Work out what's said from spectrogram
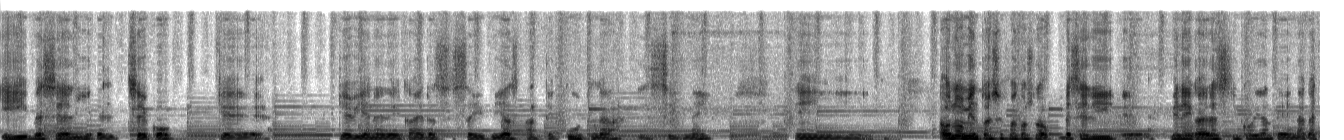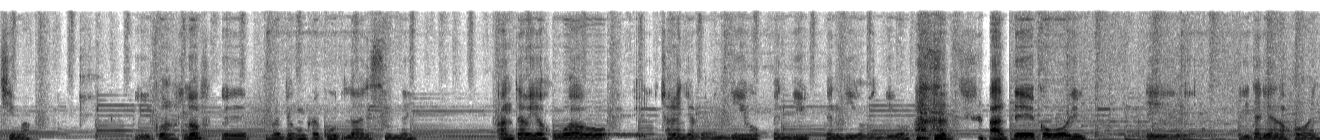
y Veseli, el checo, que, que viene de caer hace 6 días ante Kutla en Sydney y... Oh, no, miento, ese fue Kozlov. Veseli eh, viene de caer hace 5 días ante Nakashima. Y Kozlov, que perdió con Krakutla en Sydney. Antes había jugado el Challenger de Mendigo, Mendigo, Mendigo, Mendigo ante Coboli, el italiano joven.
